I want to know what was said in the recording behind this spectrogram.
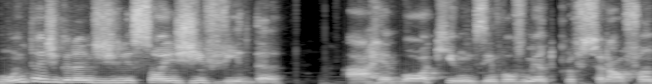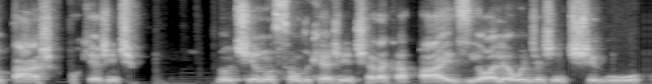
muitas grandes lições de vida. A reboque, um desenvolvimento profissional fantástico, porque a gente não tinha noção do que a gente era capaz e olha onde a gente chegou.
